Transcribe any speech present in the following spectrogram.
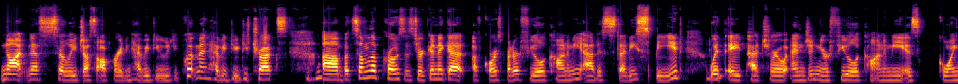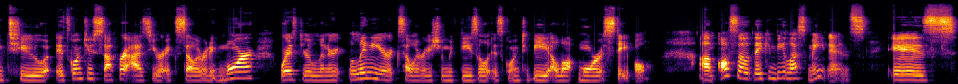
not necessarily just operating heavy duty equipment, heavy duty trucks. Mhm. Um, but some of the pros is you're gonna get, of course, better fuel economy at a steady speed. With a petro engine, your fuel economy is going to it's going to suffer as you're accelerating more, whereas your linear, linear acceleration with diesel is going to be a lot more stable. Um, also, they can be less maintenance. Is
